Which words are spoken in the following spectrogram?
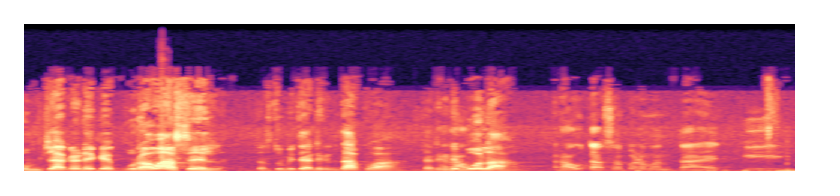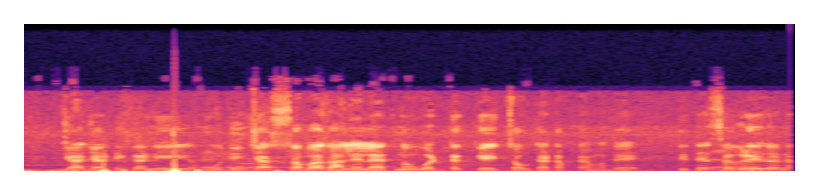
तुमच्याकडे काही पुरावा असेल तर तुम्ही त्या ठिकाणी दाखवा त्या ठिकाणी बोला. राऊत असं पण म्हणतायत की ज्या ज्या ठिकाणी मोदींच्या सभा झालेल्या आहेत नव्वद टक्के चौथ्या टप्प्यामध्ये तिथे सगळेजण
